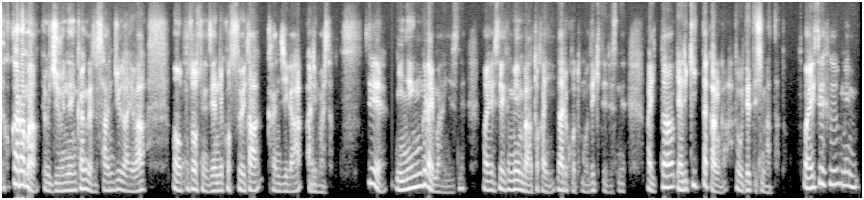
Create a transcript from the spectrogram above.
そこからまあ10年間ぐらいです30代は、まあ、オープンソースに全力を注いだ感じがありましたと。で、2年ぐらい前にですね、まあ、SF メンバーとかになることもできてですね、まあ、一旦やりきった感が出てしまったと。まあ、SF メン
